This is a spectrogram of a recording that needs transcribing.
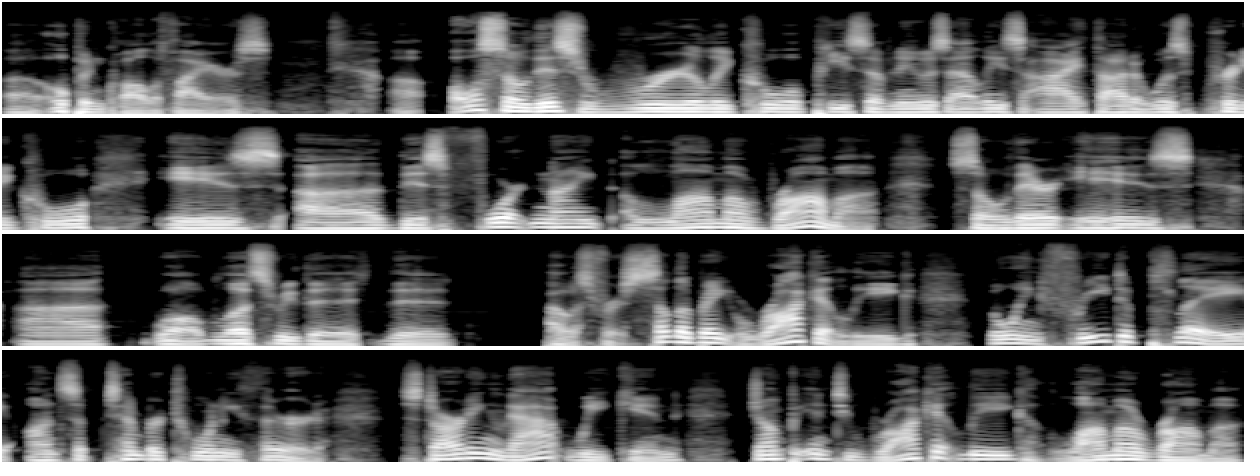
uh, open qualifiers. Uh, also, this really cool piece of news, at least I thought it was pretty cool, is uh, this Fortnite Llama Rama. So there is uh, well, let's read the the post first. Celebrate Rocket League going free to play on September 23rd. Starting that weekend, jump into Rocket League Llama Rama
